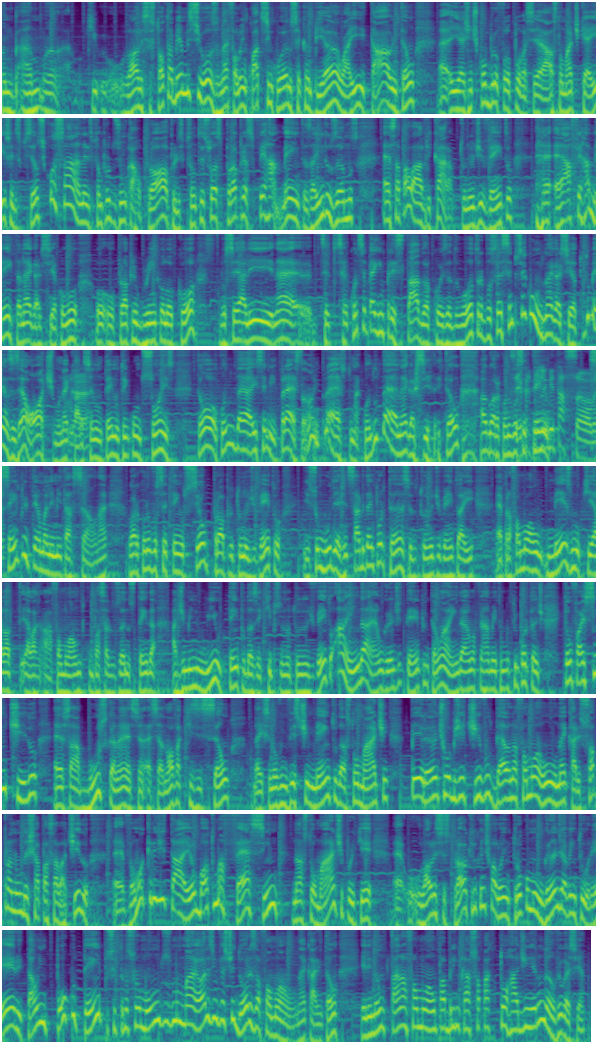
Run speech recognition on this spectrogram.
que o Lawrence Stroll tá bem ambicioso, né? Falou em 4, 5 anos ser campeão aí e tal, então, é, e a gente cobrou, falou, pô, mas se a Aston Martin quer isso, eles precisam se coçar, né? Eles precisam produzir um carro próprio, eles precisam ter suas próprias ferramentas, ainda usamos essa palavra. E, cara, túnel de vento é, é a ferramenta, né, Garcia? Como o, o, próprio Green colocou, você ali, né, você, você, quando você pega emprestado a coisa do outro, você é sempre segundo, né, Garcia? Tudo bem, às vezes é ótimo, né, cara? É. Você não tem, não tem condições, então, ó, quando der aí, você me empresta, empresta? Não, empresto, mas quando der, né, Garcia? Então, agora, quando você sempre tem. tem limitação, né? Sempre tem uma limitação, né? Agora, quando você tem o seu próprio túnel de vento, isso muda e a gente sabe da importância do túnel de vento aí é, para a Fórmula 1, mesmo que ela, ela, a Fórmula 1, com o passar dos anos, tenda a diminuir o tempo das equipes no túnel de vento, ainda é um grande tempo, então ainda é uma ferramenta muito importante. Então faz sentido essa busca, né, essa, essa nova aquisição, né, esse novo investimento da Aston Martin perante o objetivo dela na Fórmula 1, né, cara? E só pra não deixar passar batido, é, vamos acreditar. Eu boto uma fé, sim, na Aston Martin, porque é, o Lawrence Stroll, aquilo que a gente falou, entrou como um grande aventureiro e tal, em pouco tempo se transformou um dos maiores investidores da Fórmula 1, né, cara? Então, ele não tá na Fórmula 1 para brincar só pra torrar dinheiro, não, viu, Garcia?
